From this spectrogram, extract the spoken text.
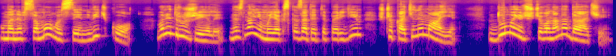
У мене в самого син Вітько. Вони дружили. Не знаємо, як сказати тепер їм, що Каті немає. Думають, що вона на дачі.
